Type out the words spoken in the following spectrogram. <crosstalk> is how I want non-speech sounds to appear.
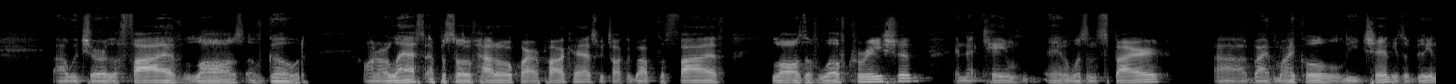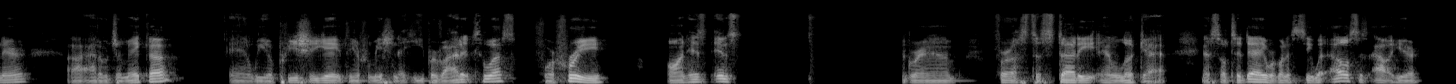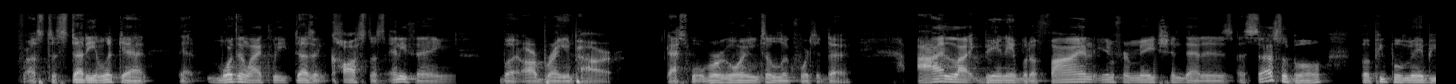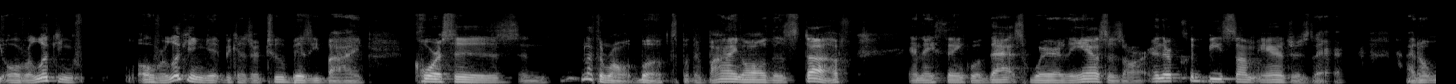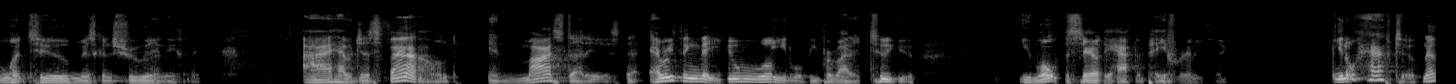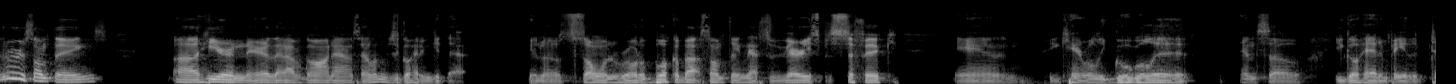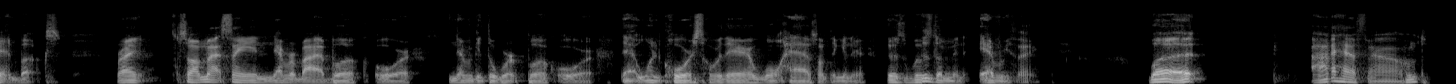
uh, which are the five laws of gold. On our last episode of How to Acquire Podcast, we talked about the five laws of wealth creation, and that came and was inspired uh, by Michael Lee Chin. He's a billionaire uh, out of Jamaica, and we appreciate the information that he provided to us for free on his Instagram for us to study and look at. And so today we're going to see what else is out here for us to study and look at that more than likely doesn't cost us anything but our brain power. That's what we're going to look for today. I like being able to find information that is accessible, but people may be overlooking overlooking it because they're too busy buying courses and nothing wrong with books, but they're buying all this stuff and they think, well, that's where the answers are. And there could be some answers there. I don't want to misconstrue anything. I have just found in my studies that everything that you will need will be provided to you. You won't necessarily have to pay for anything. You don't have to. Now, there are some things uh, here and there that I've gone out and said, let me just go ahead and get that. You know, someone wrote a book about something that's very specific and you can't really Google it. And so you go ahead and pay the 10 bucks, right? So I'm not saying never buy a book or never get the workbook or that one course over there won't have something in there. There's wisdom in everything. But I have found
